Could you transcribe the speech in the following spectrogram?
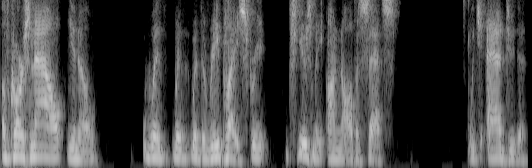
Of course, now, you know, with with with the replay screen, excuse me, on the sets, which add to the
